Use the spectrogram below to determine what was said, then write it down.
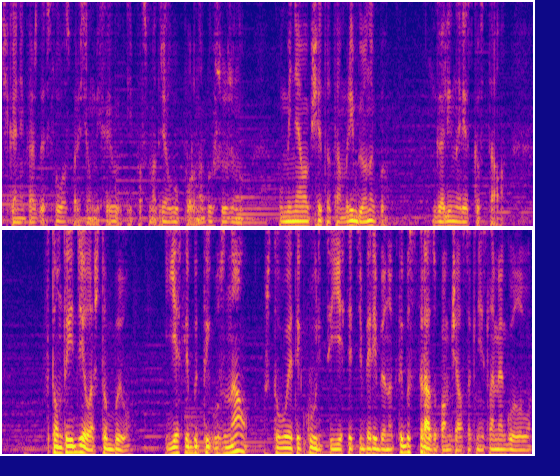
Чеканя каждое слово спросил Михаил и посмотрел в упор на бывшую жену. «У меня вообще-то там ребенок был». Галина резко встала. «В том-то и дело, что был. Если бы ты узнал, что у этой курицы есть от тебя ребенок, ты бы сразу помчался к ней, сломя голову.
